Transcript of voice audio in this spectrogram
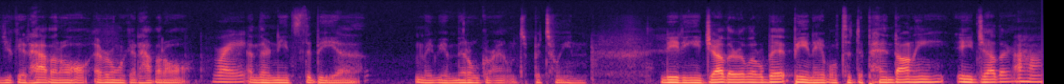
you could have it all everyone could have it all Right. and there needs to be a maybe a middle ground between needing each other a little bit being able to depend on e- each other Uh huh.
